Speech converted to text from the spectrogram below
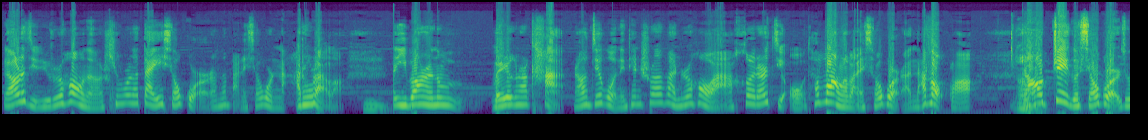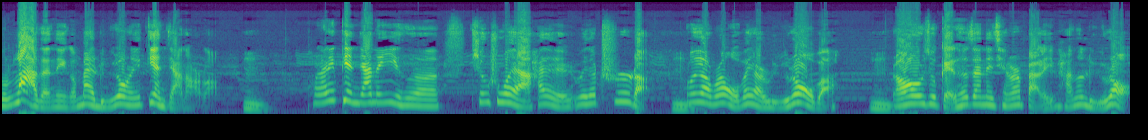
聊了几句之后呢，听说他带一小鬼儿，让他把那小鬼儿拿出来了。嗯一帮人都围着跟那儿看。然后结果那天吃完饭之后啊，喝了点酒，他忘了把那小鬼儿啊拿走了。然后这个小鬼儿就落在那个卖驴肉那店家那儿了。嗯后来那店家那意思，听说呀还得喂他吃的，嗯说要不然我喂点驴肉吧。嗯然后就给他在那前面摆了一盘子驴肉。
